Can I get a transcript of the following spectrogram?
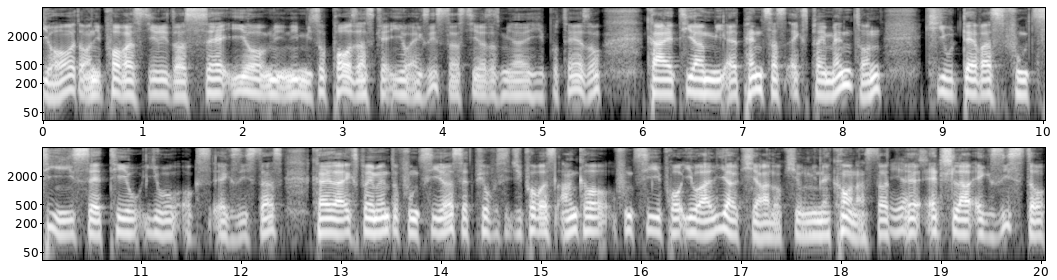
io, da oni povas diri, do se io, mi, mi, mi supposas che io existas, tio estas mia hypoteso, cae tiam mi elpensas experimenton, kiu devas funkcii, se teo io existas, cae la experimento funkcias, et gi povas anca funkcii pro io alia chialo, kiu mi ne conas, do yes. la existo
